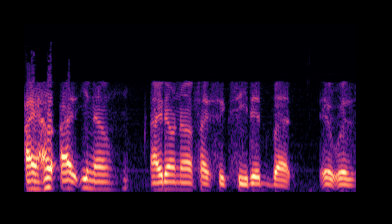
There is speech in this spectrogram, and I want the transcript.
I, I, you know, I don't know if I succeeded, but it was,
